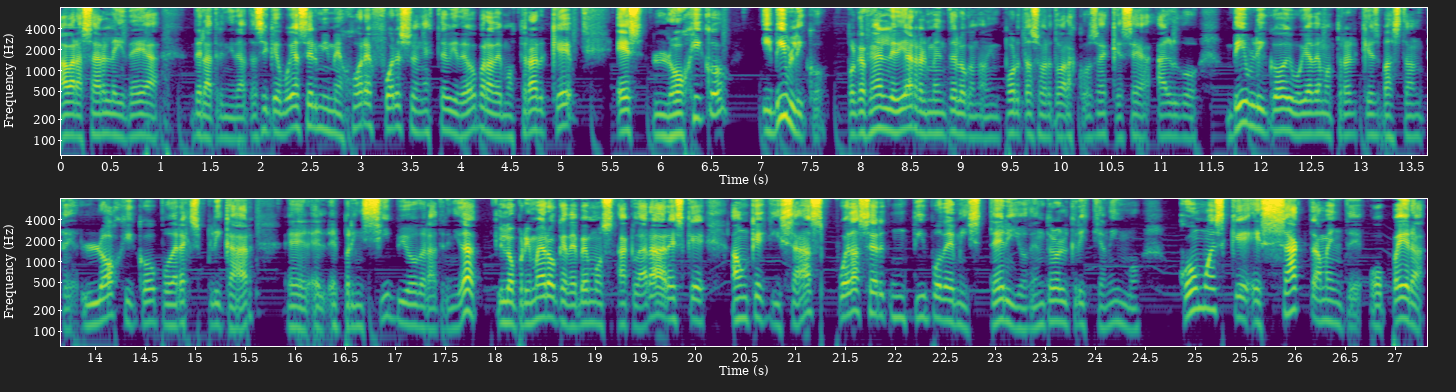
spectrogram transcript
abrazar la idea de la Trinidad. Así que voy a hacer mi mejor esfuerzo en este video para demostrar que es lógico y bíblico, porque al final del día realmente lo que nos importa sobre todas las cosas es que sea algo bíblico y voy a demostrar que es bastante lógico poder explicar el, el, principio de la Trinidad. Y lo primero que debemos aclarar es que aunque quizás pueda ser un tipo de misterio dentro del cristianismo, cómo es que exactamente opera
